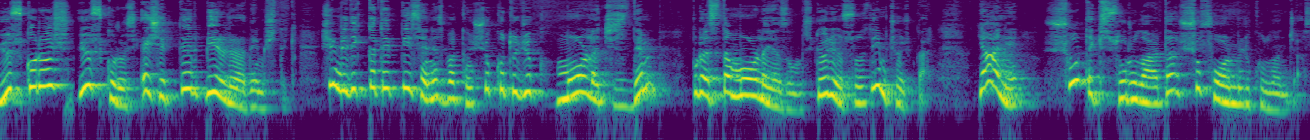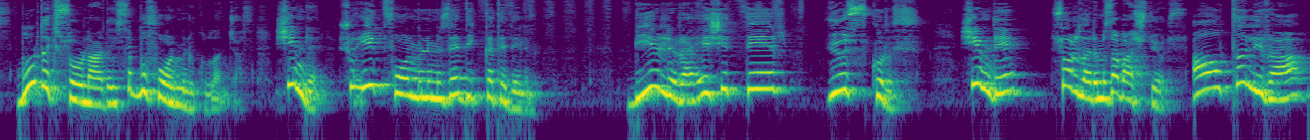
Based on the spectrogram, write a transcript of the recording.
100 kuruş. 100 kuruş eşittir 1 lira demiştik. Şimdi dikkat ettiyseniz bakın şu kutucuk morla çizdim. Burası da morla yazılmış. Görüyorsunuz değil mi çocuklar? Yani şuradaki sorularda şu formülü kullanacağız. Buradaki sorularda ise bu formülü kullanacağız. Şimdi şu ilk formülümüze dikkat edelim. 1 lira eşittir 100 kuruş. Şimdi sorularımıza başlıyoruz. 6 lira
